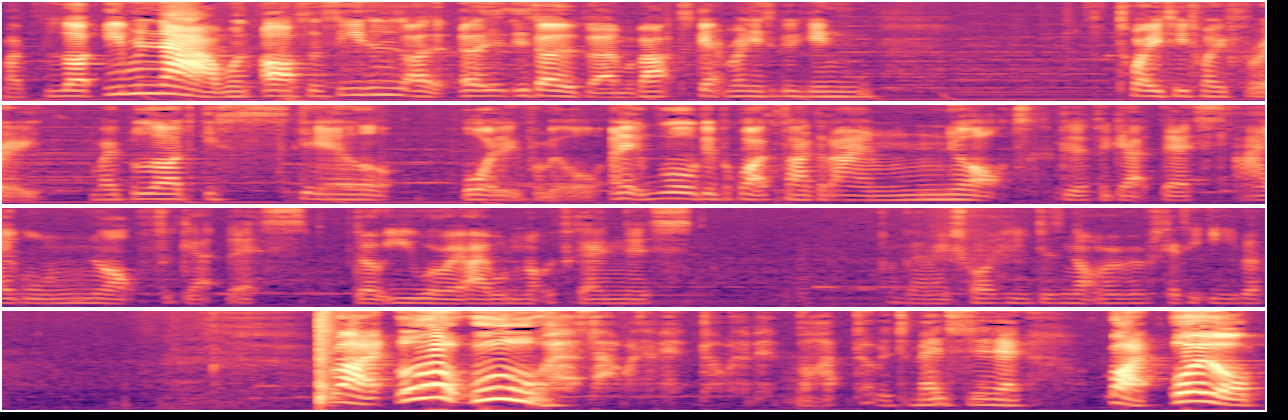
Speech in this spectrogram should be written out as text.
my blood. Even now, when after the season uh, is over, I'm about to get ready to begin 22-23. My blood is still boiling from it all, and it will do for quite some time. Because I am not gonna forget this. I will not forget this. Don't you worry. I will not be forgetting this. I'm gonna make sure he does not remember to get it either. Right. Oh, ooh, that was a bit, that was a bit, that was demented in it. Right, oil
